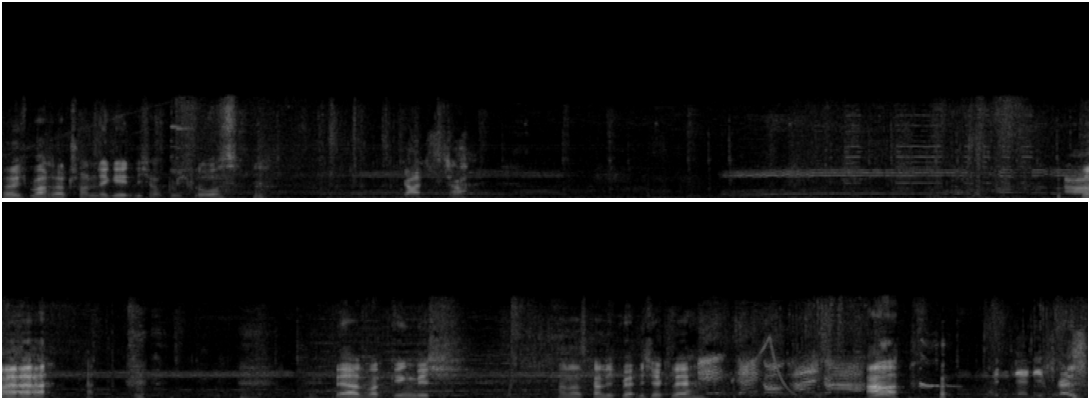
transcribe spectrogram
Ja, ich mache das schon. Der geht nicht auf mich los. Ganz toll. Ah, Der hat was gegen dich. Anders kann ich mir nicht erklären. Ah, mitten in die Fresse.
